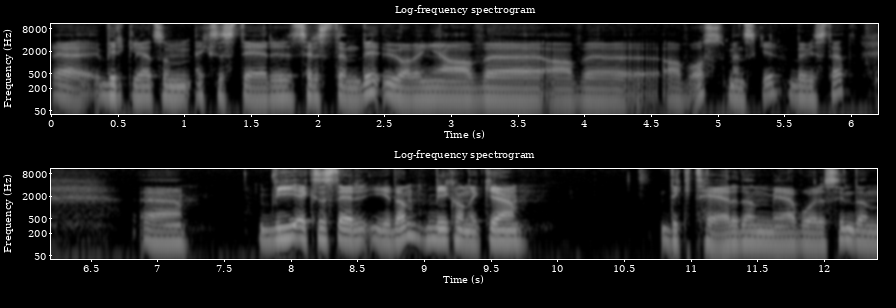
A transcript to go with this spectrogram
eh, virkelighet som eksisterer selvstendig, uavhengig av, eh, av, eh, av oss mennesker, bevissthet. Eh, vi eksisterer i den. Vi kan ikke diktere den med våre sinn. Den,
